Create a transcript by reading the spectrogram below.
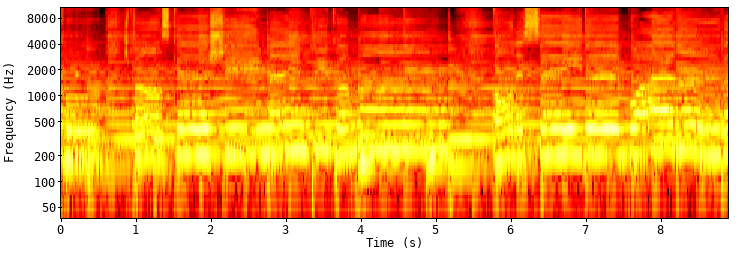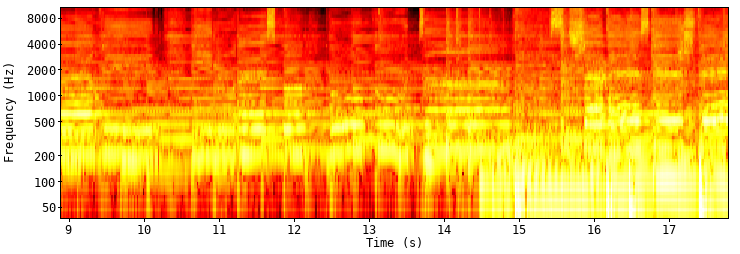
faux? Je pense que je sais même plus comment. On essaye de qu'est-ce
